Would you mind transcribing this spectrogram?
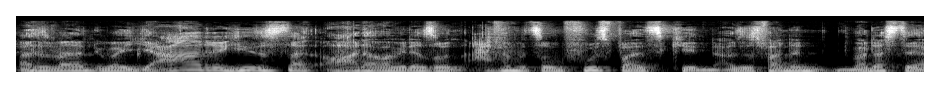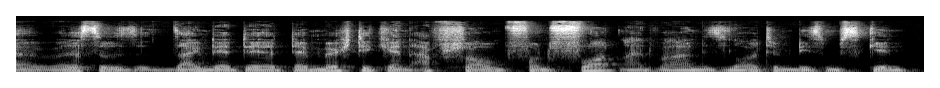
also war dann über Jahre hieß es dann, oh, da war wieder so ein Affe mit so einem Fußballskin. Also es war dann, war das der, war das sozusagen der, der, der möchte gern Abschaum von Fortnite waren, diese Leute mit diesem Skin.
